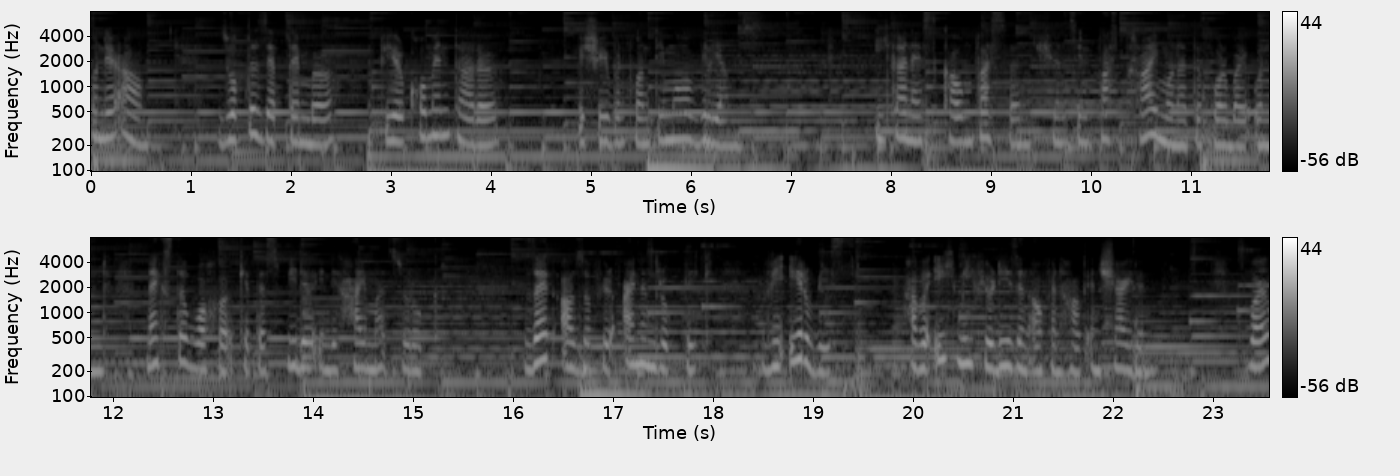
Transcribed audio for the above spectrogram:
von der Alm. 12. September, vier Kommentare, beschrieben von Timo Williams. Ich kann es kaum fassen, schon sind fast drei Monate vorbei und nächste Woche geht es wieder in die Heimat zurück. Seid also für einen Rückblick. Wie ihr wisst, habe ich mich für diesen Aufenthalt entschieden, weil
